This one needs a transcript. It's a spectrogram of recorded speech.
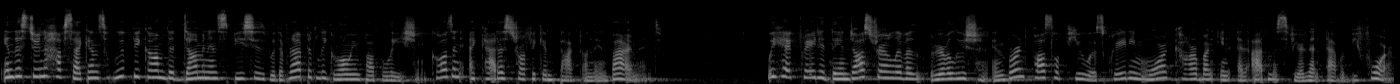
In these two and a half seconds, we've become the dominant species with a rapidly growing population, causing a catastrophic impact on the environment. We have created the Industrial Revolution and burned fossil fuels, creating more carbon in an atmosphere than ever before.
